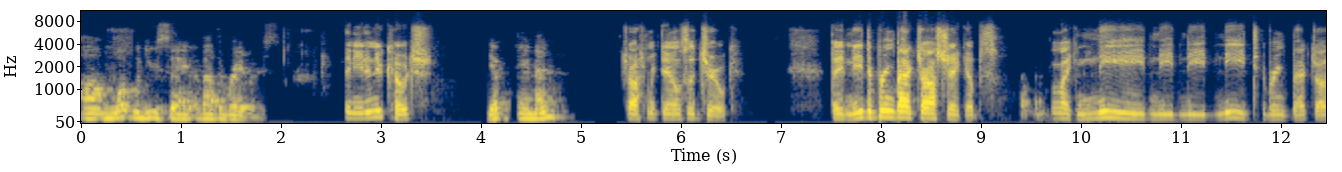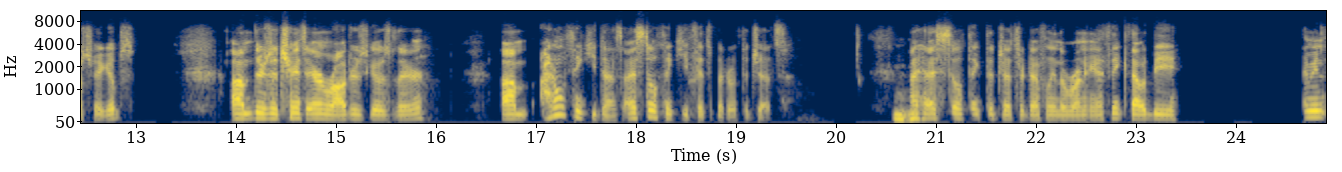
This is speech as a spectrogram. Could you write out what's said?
Um, what would you say about the Raiders? They need a new coach. Yep. Amen. Josh McDaniels a joke. They need to bring back Josh Jacobs. Like need, need, need, need to bring back Josh Jacobs. Um, there's a chance Aaron Rodgers goes there. Um, I don't think he does. I still think he fits better with the Jets. Mhm. I, I still think the Jets are definitely in the running. I think that would be. I mean,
